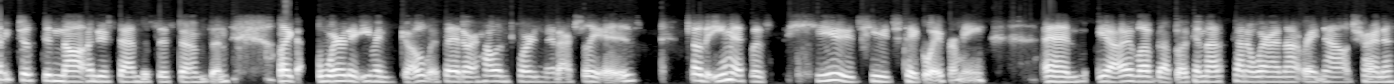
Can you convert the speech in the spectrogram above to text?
like just did not understand the systems and like where to even go with it or how important it actually is. So the E Myth was huge, huge takeaway for me. And yeah, I love that book, and that's kind of where I'm at right now, trying to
